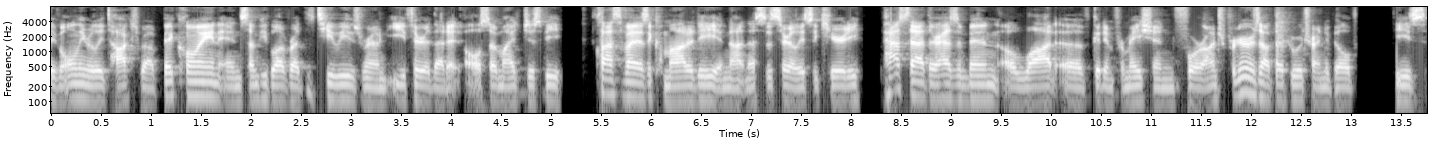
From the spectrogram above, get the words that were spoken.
They've only really talked about Bitcoin, and some people have read the tea leaves around Ether that it also might just be classified as a commodity and not necessarily security. Past that, there hasn't been a lot of good information for entrepreneurs out there who are trying to build these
